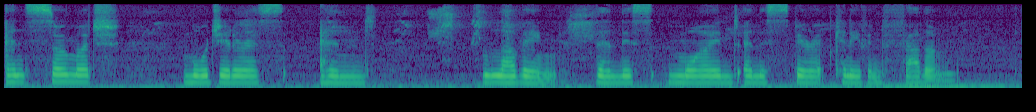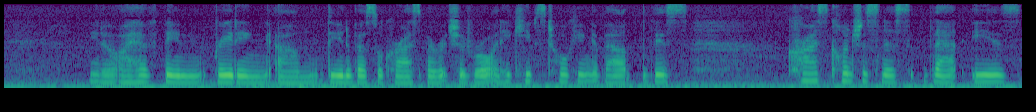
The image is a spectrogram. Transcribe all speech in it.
and so much more generous and loving than this mind and this spirit can even fathom. You know, I have been reading um, The Universal Christ by Richard Rohr, and he keeps talking about this Christ consciousness that is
